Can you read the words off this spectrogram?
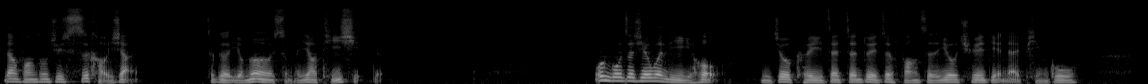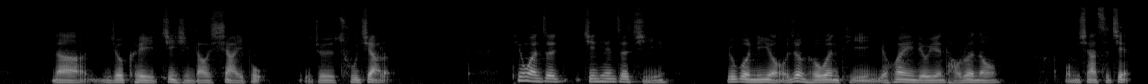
让房东去思考一下，这个有没有什么要提醒的？问过这些问题以后，你就可以再针对这房子的优缺点来评估，那你就可以进行到下一步，也就是出价了。听完这今天这集，如果你有任何问题，也欢迎留言讨论哦。我们下次见。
